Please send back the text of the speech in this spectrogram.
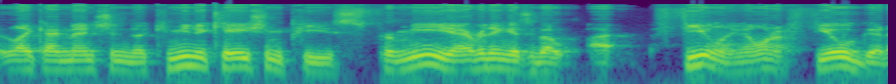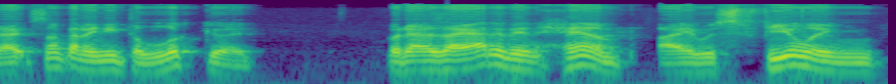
like I mentioned, the communication piece for me, everything is about uh, feeling. I want to feel good. It's not that I need to look good, but as I added in hemp, I was feeling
